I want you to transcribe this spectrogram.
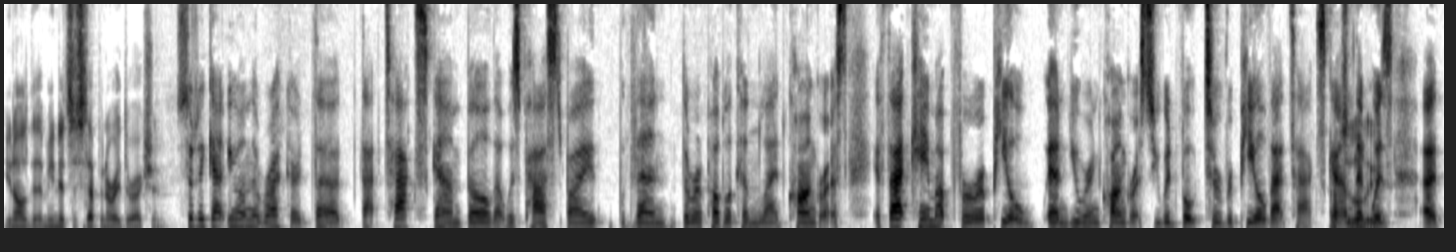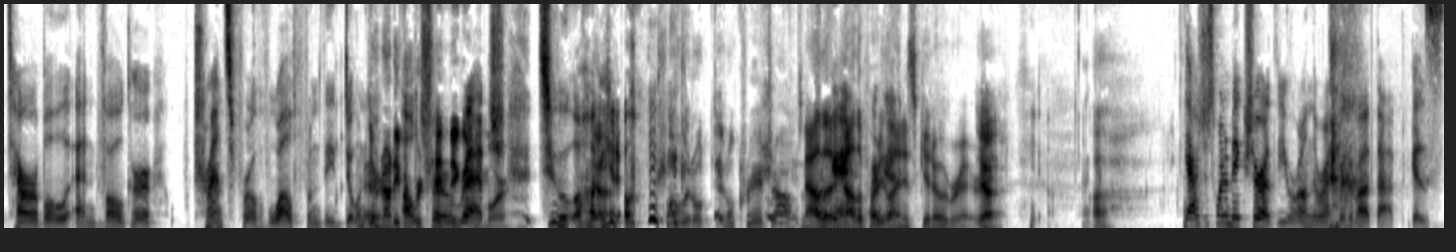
you know, I mean, it's a step in the right direction. So to get you on the record, the that tax scam bill that was passed by then the Republican-led Congress, if that came up for repeal and you were in Congress, you would vote to repeal that tax scam Absolutely. that was a terrible and vulgar transfer of wealth from the donor. They're not even ultra pretending rich anymore. To uh, Yeah. you know. oh, it'll it'll create jobs. Now the now the party okay. line is get over it, right? yeah. Ah. yeah, I just want to make sure that you were on the record about that because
